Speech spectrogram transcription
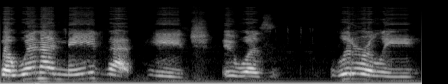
But when I made that page, it was literally,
